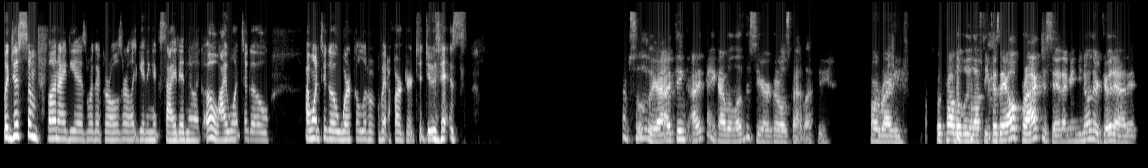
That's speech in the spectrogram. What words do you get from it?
but just some fun ideas where the girls are like getting excited and they're like, oh, I want to go, I want to go work a little bit harder to do this. Absolutely, I think I think I would love to see our girls bat lefty or righty, but probably lefty because they all practice it. I mean, you know, they're good at it.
